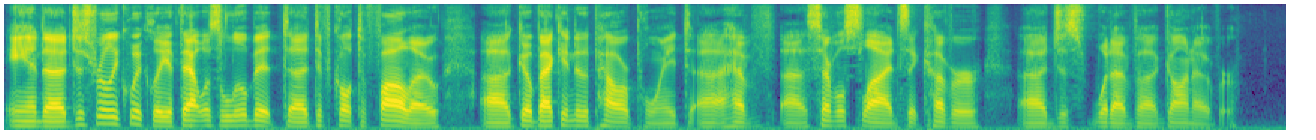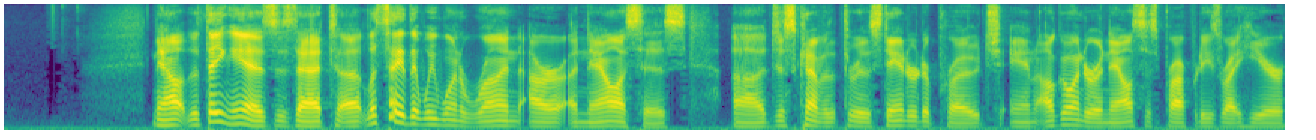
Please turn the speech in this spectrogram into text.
And uh, just really quickly, if that was a little bit uh, difficult to follow, uh, go back into the PowerPoint. Uh, I have uh, several slides that cover uh, just what I've gone over. Now the thing is, is that uh, let's say that we want to run our analysis uh, just kind of through the standard approach and I'll go under analysis properties right here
